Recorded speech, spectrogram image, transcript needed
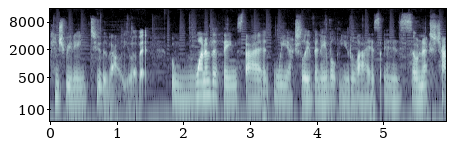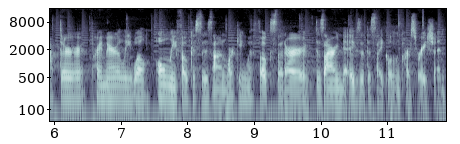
contributing to the value of it. One of the things that we actually have been able to utilize is so next chapter primarily, well, only focuses on working with folks that are desiring to exit the cycle of incarceration.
